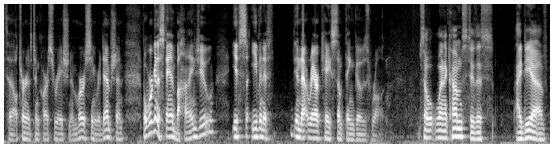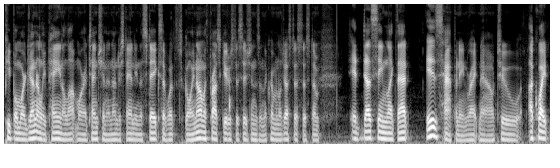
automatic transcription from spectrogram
to alternatives to incarceration and mercy and redemption. But we're going to stand behind you if even if in that rare case something goes wrong. So when it comes to this idea of people more generally paying a lot more attention and understanding the stakes of what's going on with prosecutors' decisions in the criminal justice system, it does seem like that is happening right now to a quite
